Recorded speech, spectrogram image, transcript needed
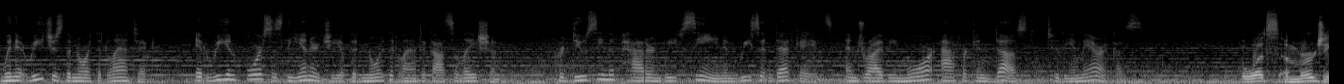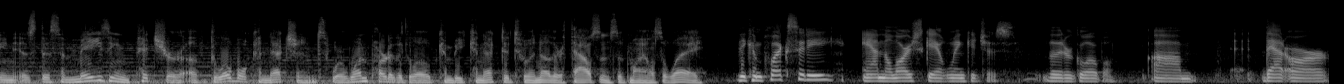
When it reaches the North Atlantic, it reinforces the energy of the North Atlantic Oscillation, producing the pattern we've seen in recent decades and driving more African dust to the Americas. What's emerging is this amazing picture of global connections where one part of the globe can be connected to another thousands of miles away. The complexity and the large scale linkages that are global um, that are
